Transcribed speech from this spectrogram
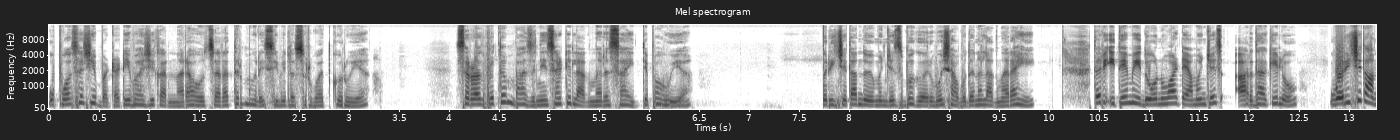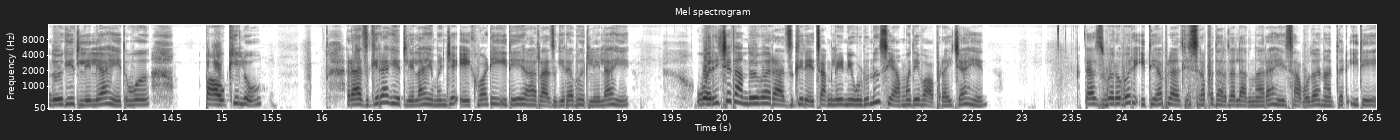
उपवासाची बटाटी भाजी करणार आहोत. चला तर मग रेसिपीला सुरुवात करूया. सर्वात प्रथम भाजणीसाठी लागणारं साहित्य पाहूया. वरीचे तांदूळ म्हणजेच भगर व साबुदाणा लागणार आहे. तर इथे मी दोन वाट्या म्हणजेच अर्धा किलो वरीचे तांदूळ घेतलेले आहेत व पाव किलो राजगिरा घेतलेला आहे. म्हणजे एक वाटी इथे हा राजगिरा भरलेला आहे. वरीचे तांदूळ व राजगिरे चांगले निवडूनच यामध्ये वापरायचे आहेत. त्याचबरोबर इथे आपल्याला तिसरा पदार्थ लागणार आहे साबुदाणा. तर इथे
